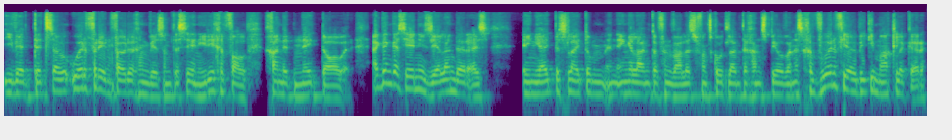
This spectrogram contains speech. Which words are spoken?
jy weet dit sou 'n oorvereenvoudiging wees om te sê in hierdie geval gaan dit net daaroor. Ek dink as jy 'n Nieu-Zeelander is en jy het besluit om in Engeland of in Wales van Skotland te gaan speel want is gewoon vir jou 'n bietjie makliker.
